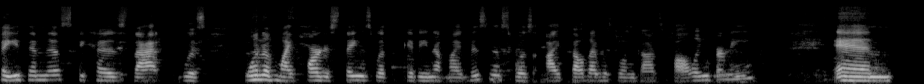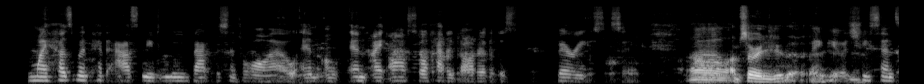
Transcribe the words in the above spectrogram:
faith in this because that was one of my hardest things with giving up my business was i felt i was doing god's calling for me and my husband had asked me to move back to central ohio and and i also had a daughter that was very sick Oh, Um, I'm sorry to hear that. thank you and she since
